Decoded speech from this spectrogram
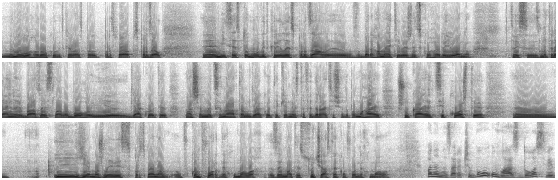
минулого року спо- спортзал. Е, Місяць тому відкрили спортзал в Бергометі Вижницького району. Тобто з матеріальною базою, слава Богу, і е, дякувати нашим меценатам, дякувати керівництву федерації, що допомагають, шукають ці кошти. е, і є можливість спортсменам в комфортних умовах займатися в сучасних комфортних умовах. Пане Назаре, чи був у вас досвід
